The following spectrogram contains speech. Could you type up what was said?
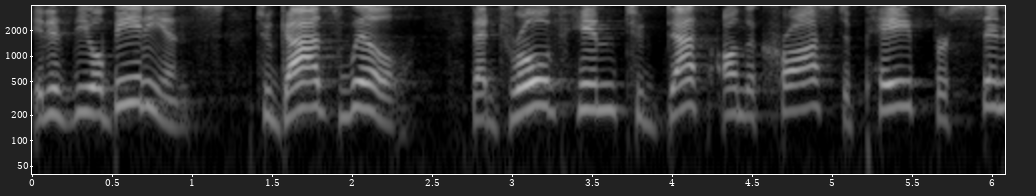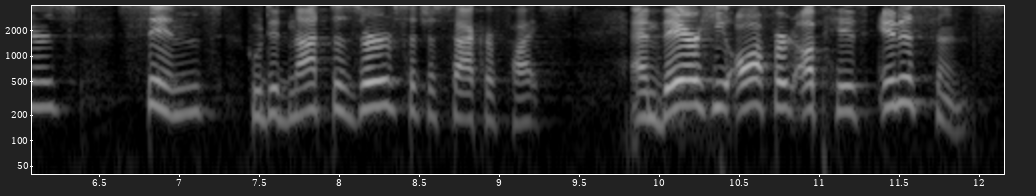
It is the obedience to God's will that drove him to death on the cross to pay for sinners sins who did not deserve such a sacrifice. And there he offered up his innocence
